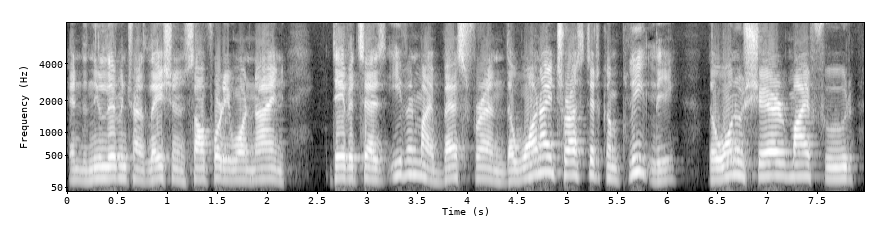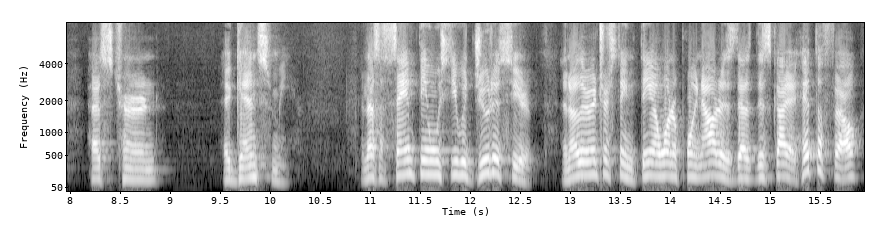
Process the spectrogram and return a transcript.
in the New Living Translation, Psalm 41 9, David says, Even my best friend, the one I trusted completely, the one who shared my food, has turned against me. And that's the same thing we see with Judas here. Another interesting thing I want to point out is that this guy Ahithophel,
